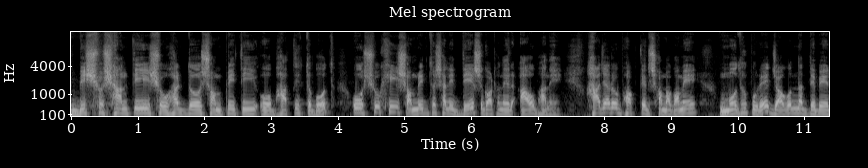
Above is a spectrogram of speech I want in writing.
বিশ্ব শান্তি, সৌহার্দ্য, সম্প্রীতি ও ভ্রাতৃত্ববোধ ও সুখী, সমৃদ্ধশালী দেশ গঠনের আহ্বানে হাজারো ভক্তের সমাগমে মধুপুরে জগন্নাথ দেবের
